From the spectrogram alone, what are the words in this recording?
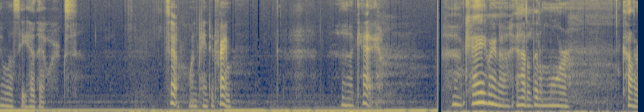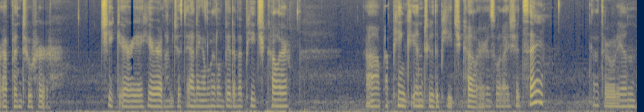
and we'll see how that works. So, one painted frame. Okay. Okay, we're gonna add a little more color up into her cheek area here and I'm just adding a little bit of a peach color uh, a pink into the peach color is what I should say gonna throw it in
